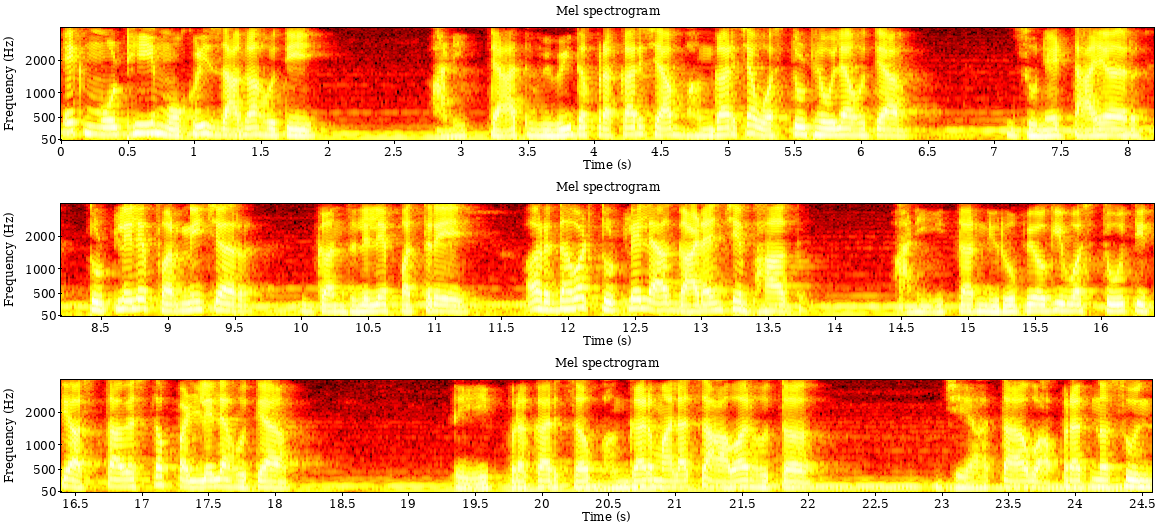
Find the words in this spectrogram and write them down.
एक मोठी मोकळी जागा होती आणि त्यात विविध प्रकारच्या भंगारच्या वस्तू ठेवल्या होत्या. जुने टायर तुटलेले फर्निचर गंजलेले पत्रे अर्धवट तुटलेल्या गाड्यांचे भाग आणि इतर निरुपयोगी वस्तू तिथे अस्ताव्यस्त पडलेल्या होत्या. ते एक प्रकारचं भंगार मालाचं आवार होतं जे आता वापरात नसून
